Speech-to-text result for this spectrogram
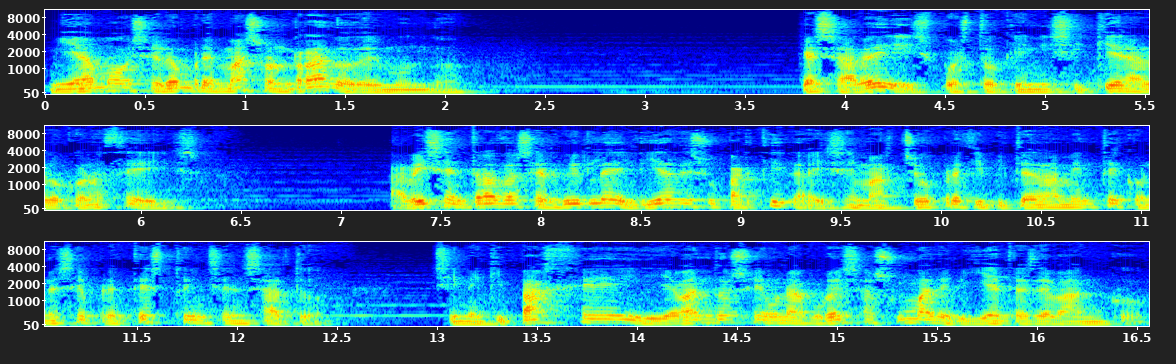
Mi amo es el hombre más honrado del mundo. ¿Qué sabéis, puesto que ni siquiera lo conocéis? Habéis entrado a servirle el día de su partida y se marchó precipitadamente con ese pretexto insensato, sin equipaje y llevándose una gruesa suma de billetes de banco.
